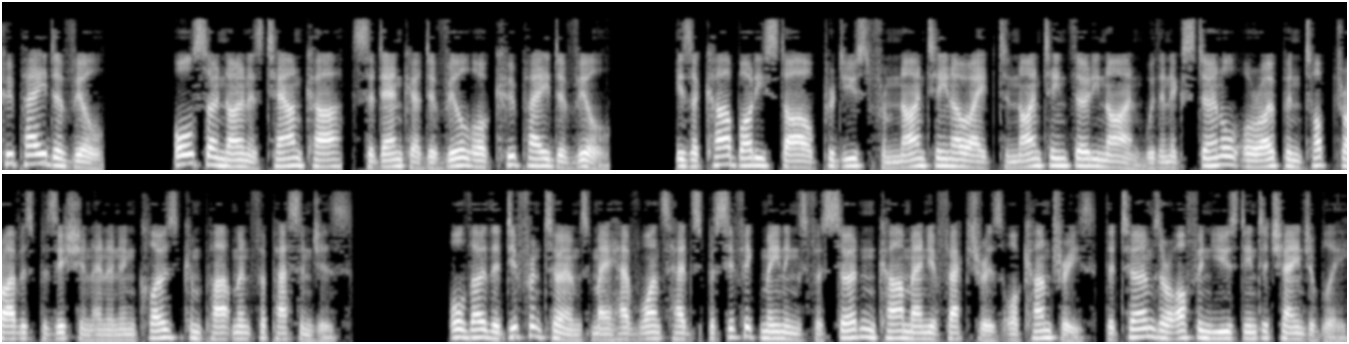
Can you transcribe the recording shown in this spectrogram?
Coupé de ville also known as town car, sedanca de ville or coupé de ville, is a car body style produced from 1908 to 1939 with an external or open top driver's position and an enclosed compartment for passengers. Although the different terms may have once had specific meanings for certain car manufacturers or countries, the terms are often used interchangeably.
